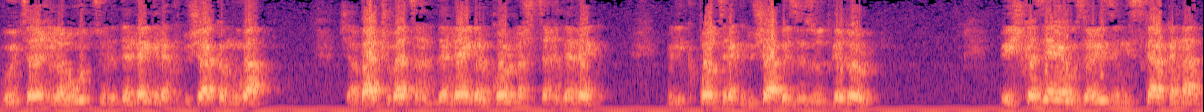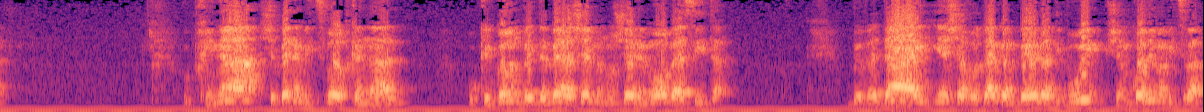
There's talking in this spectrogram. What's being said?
והוא צריך לרוץ ולדלג אל הקדושה כמובן, שהבעל תשובה צריך לדלג על כל מה שצריך לדלג, ולקפוץ אל הקדושה בזריזות גדול. ואיש כזה הוא זריז ונזכר כנ"ל. ובחינה שבין המצוות כנ"ל, הוא כגון וידבר השם אל משה לאמור ועשית. בוודאי יש עבודה גם באלו הדיבורים שהם קודם המצווה.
